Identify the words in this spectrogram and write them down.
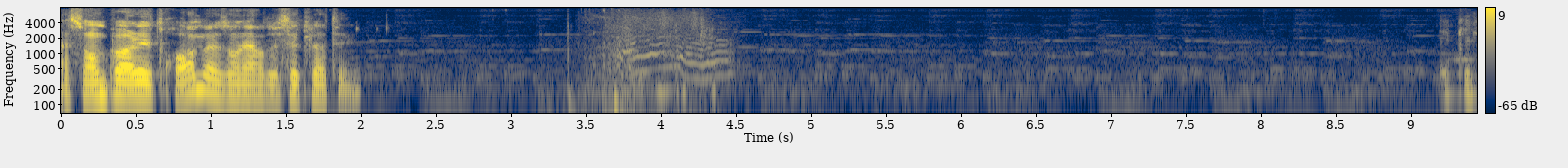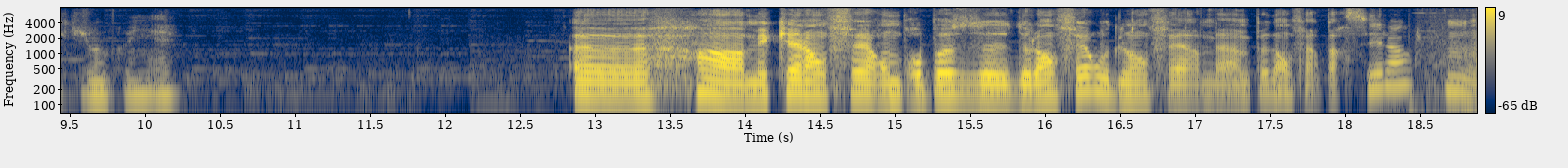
Elles sont un peu à l'étroit, mais elles ont l'air de s'éclater. Lequel qui joue en premier Euh... Oh, mais quel enfer On me propose de, de l'enfer ou de l'enfer? Ben, un peu d'enfer par-ci, là. Hmm.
